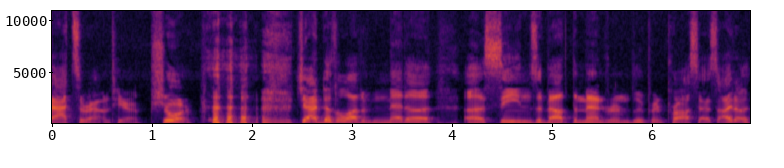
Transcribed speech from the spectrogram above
bats around here. Sure. Chad does a lot of meta uh, scenes about the Mandarin blueprint process. I don't,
